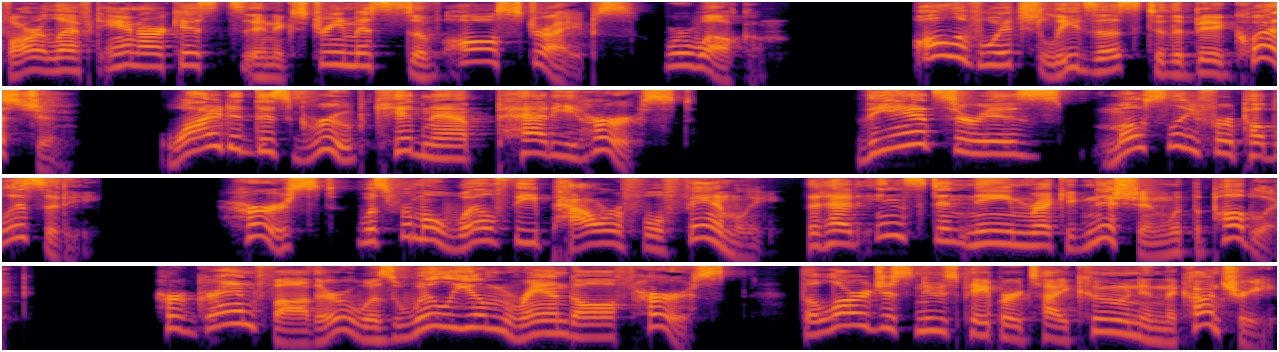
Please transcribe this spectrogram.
Far left anarchists and extremists of all stripes were welcome. All of which leads us to the big question why did this group kidnap Patty Hearst? The answer is mostly for publicity. Hearst was from a wealthy, powerful family that had instant name recognition with the public. Her grandfather was William Randolph Hearst, the largest newspaper tycoon in the country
